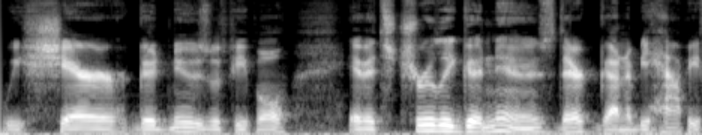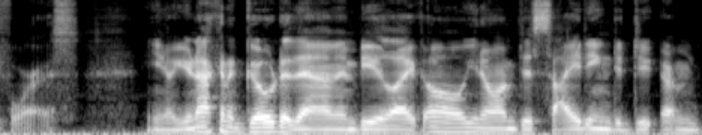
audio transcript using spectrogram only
we share good news with people, if it's truly good news, they're going to be happy for us. You know, you're not going to go to them and be like, oh, you know, I'm deciding to do, I'm,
